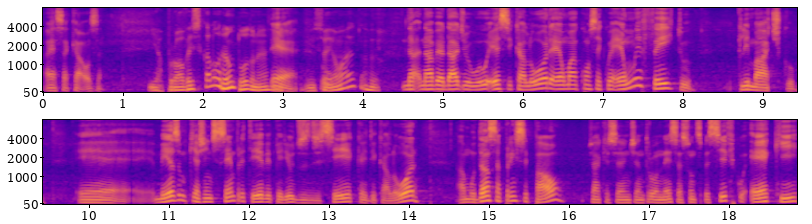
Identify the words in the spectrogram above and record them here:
a essa causa. E a prova é esse calorão todo, né? É. Isso aí é uma. Na, na verdade, o, esse calor é uma consequência, é um efeito climático. É, mesmo que a gente sempre teve períodos de seca e de calor, a mudança principal, já que a gente entrou nesse assunto específico, é que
